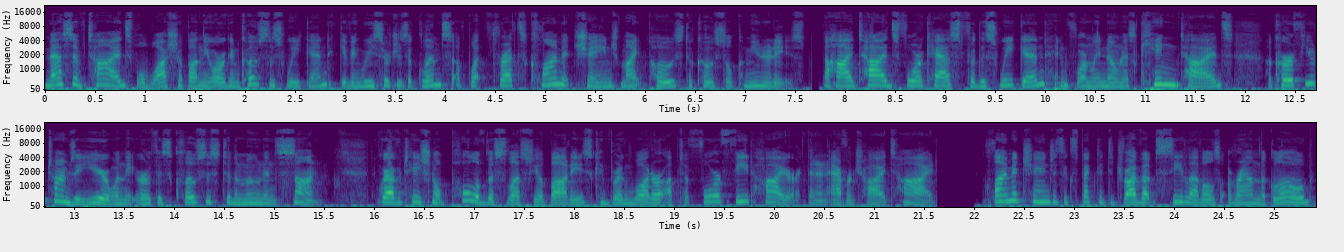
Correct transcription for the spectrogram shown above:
Massive tides will wash up on the Oregon coast this weekend, giving researchers a glimpse of what threats climate change might pose to coastal communities. The high tides forecast for this weekend, informally known as king tides, occur a few times a year when the Earth is closest to the moon and sun. The gravitational pull of the celestial bodies can bring water up to four feet higher than an average high tide. Climate change is expected to drive up sea levels around the globe,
